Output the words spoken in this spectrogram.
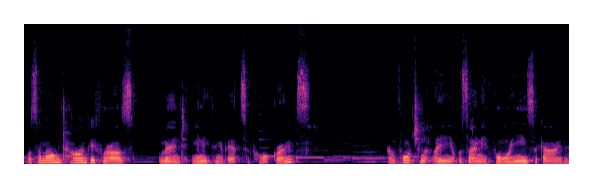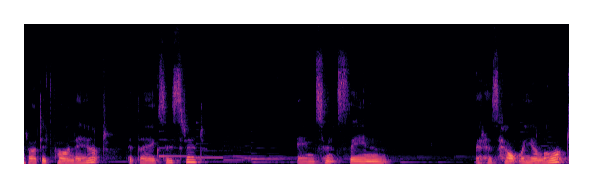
It was a long time before I was learned anything about support groups. Unfortunately, it was only four years ago that I did find out that they existed, and since then, it has helped me a lot.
